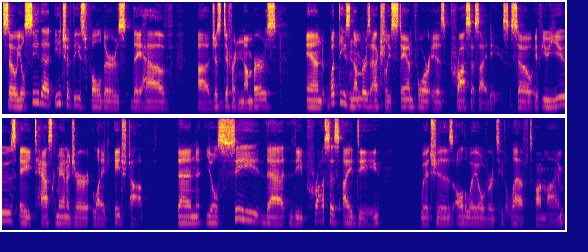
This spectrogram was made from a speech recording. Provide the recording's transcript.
So you'll see that each of these folders, they have uh, just different numbers. And what these numbers actually stand for is process IDs. So if you use a task manager like HTOP, then you'll see that the process ID, which is all the way over to the left on mine,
